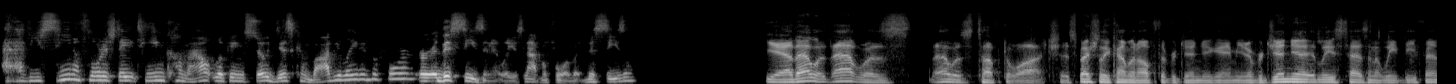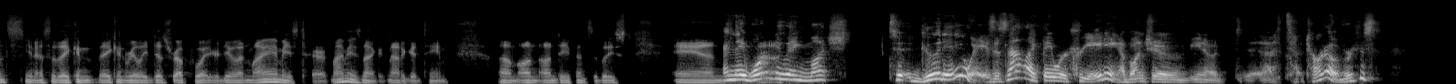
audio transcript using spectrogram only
have you seen a Florida State team come out looking so discombobulated before, or this season at least? Not before, but this season. Yeah, that was that was that was tough to watch, especially coming off the Virginia game. You know, Virginia at least has an elite defense, you know, so they can they can really disrupt what you're doing. Miami's terrible. Miami's not not a good team um, on on defense at least, and and they weren't uh, doing much to good anyways. It's not like they were creating a bunch of you know t- uh, t- turnovers.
